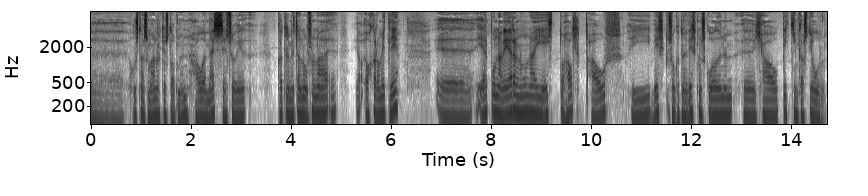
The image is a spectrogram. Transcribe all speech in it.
uh, húsnæðs- og mannverkjastofnun HMS eins og við köllum þetta nú svona já, okkar á milli er búin að vera núna í eitt og hálft ár í virk, svo kallum virknumskoðunum eh, hjá byggingastjórum.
